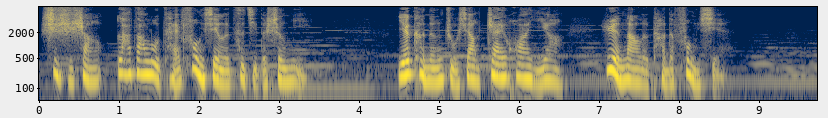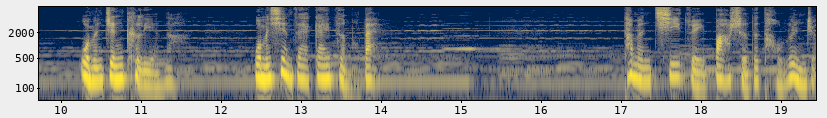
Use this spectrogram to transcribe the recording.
事实上，拉扎路才奉献了自己的生命，也可能主像摘花一样，悦纳了他的奉献。我们真可怜呐！我们现在该怎么办？他们七嘴八舌的讨论着，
